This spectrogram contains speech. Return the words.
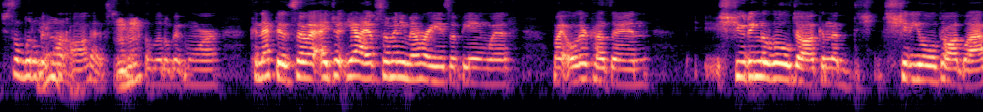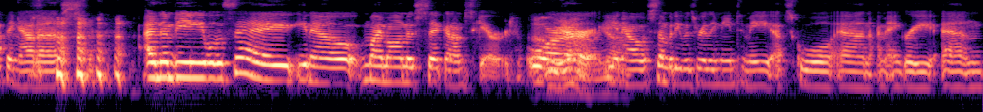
just a little bit more honest Mhm. and a little bit more connected so i, I ju- yeah i have so many memories of being with my older cousin shooting the little duck and the sh- shitty little dog laughing at us. and then being able to say, you know, my mom is sick and I'm scared, Oh, or yeah, yeah. you know, somebody was really mean to me at school and I'm angry and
